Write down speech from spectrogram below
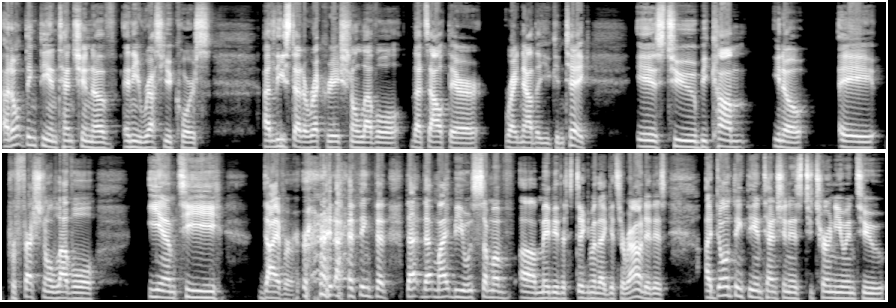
i don't think the intention of any rescue course at least at a recreational level that's out there right now that you can take is to become, you know, a professional level EMT diver, right? I think that that that might be some of uh, maybe the stigma that gets around it. Is I don't think the intention is to turn you into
